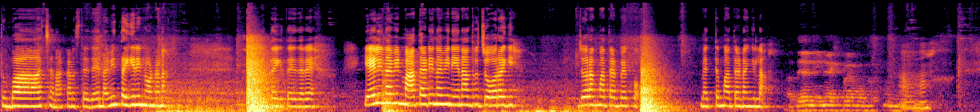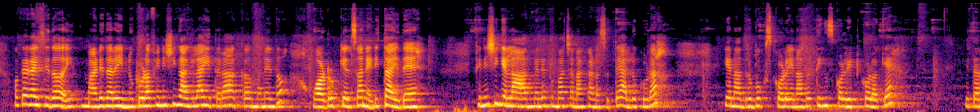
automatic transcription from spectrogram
ತುಂಬ ಚೆನ್ನಾಗಿ ಕಾಣಿಸ್ತಾ ಇದೆ. ನವೀನ್ ತೆಗೀರಿ ನೋಡೋಣ. ನವೀನ್ ತೆಗಿತಾ ಇದ್ದಾರೆ ಹೇಳಿ ನವೀನ್ ಮಾತಾಡಿ ನವೀನ್. ಏನಾದರೂ ಜೋರಾಗಿ. ಜೋರಾಗಿ ಮಾತಾಡಬೇಕು. ಮೆತ್ತಗೆ ಮಾತಾಡೋಂಗಿಲ್ಲ. ಓಕೆ ಗೈಸ್ ಇದು ಇದು ಮಾಡಿದ್ದಾರೆ ಇನ್ನೂ ಕೂಡ ಫಿನಿಶಿಂಗ್ ಆಗಿಲ್ಲ. ಈ ಥರ ಅಕ್ಕ ಮನೆಯದು ವಾರ್ಡ್ರೋಬ್ ಕೆಲಸ ನಡೀತಾ ಇದೆ. ಫಿನಿಶಿಂಗ್ ಎಲ್ಲ ಆದಮೇಲೆ ತುಂಬ ಚೆನ್ನಾಗಿ ಕಾಣಿಸುತ್ತೆ. ಅಲ್ಲೂ ಕೂಡ ಏನಾದರೂ ಬುಕ್ಸ್ಗಳು ಏನಾದರೂ ಥಿಂಗ್ಸ್ಗಳು ಇಟ್ಕೊಳ್ಳೋಕ್ಕೆ ಈ ಥರ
